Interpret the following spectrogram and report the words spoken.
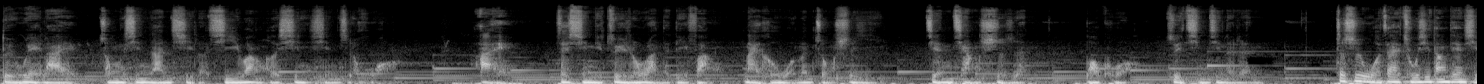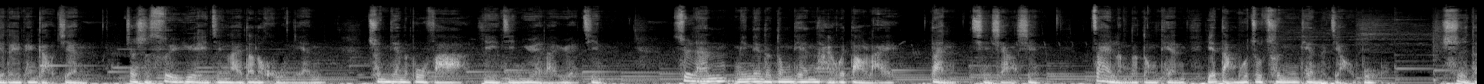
对未来重新燃起了希望和信心之火。爱在心里最柔软的地方，奈何我们总是以坚强示人，包括最亲近的人。这是我在除夕当天写的一篇稿件。这是岁月已经来到了虎年。春天的步伐也已经越来越近，虽然明年的冬天还会到来，但请相信，再冷的冬天也挡不住春天的脚步。是的，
